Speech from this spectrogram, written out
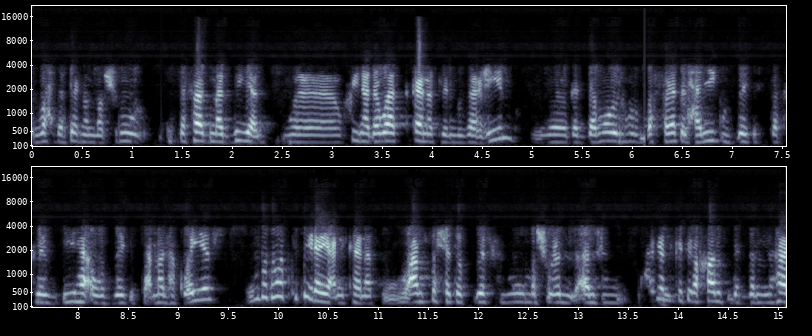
الوحدة تعمل مشروع استفاد ماديا وفي ندوات كانت للمزارعين وقدموا لهم ضفايات الحريق وإزاي تستفيد بيها أو إزاي تستعملها كويس وندوات كثيرة يعني كانت وعن صحة الطفل ومشروع الألف حاجات كثيرة خالص قدمناها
